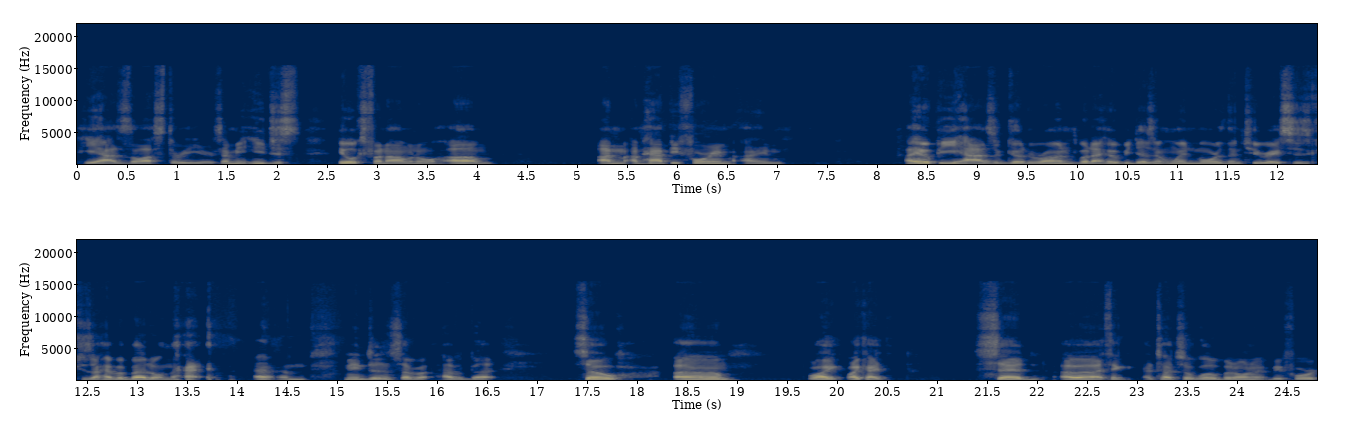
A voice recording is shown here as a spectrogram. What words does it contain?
he has the last three years. I mean, he just he looks phenomenal. Um, I'm I'm happy for him. I'm I hope he has a good run, but I hope he doesn't win more than two races because I have a bet on that. um, me and Dennis have a have a bet. So, um, like like I said, uh, I think I touched a little bit on it before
